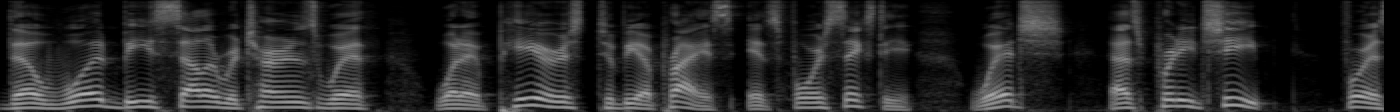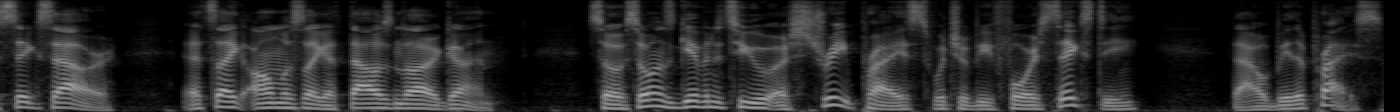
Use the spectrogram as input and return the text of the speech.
The would be seller returns with what appears to be a price. It's 460, which that's pretty cheap for a SIG Sauer. It's like almost like a thousand dollar gun. So if someone's giving it to you a street price, which would be 460, that would be the price.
